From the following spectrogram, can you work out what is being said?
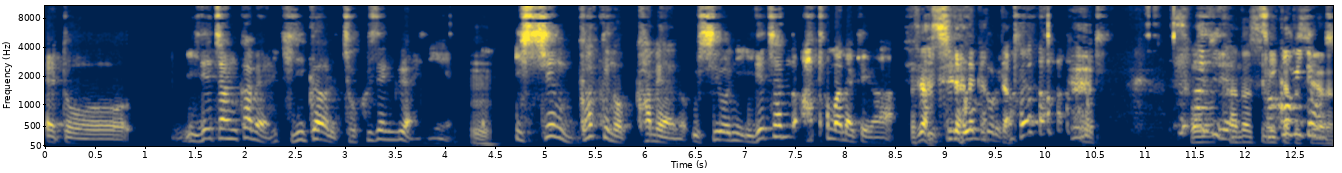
えっと、井出ちゃんカメラに切り替わる直前ぐらいに、うん一瞬ガクのカメラの後ろに井出ちゃんの頭だけが、知らなかった。そマジでの楽しみ方知らなかっ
